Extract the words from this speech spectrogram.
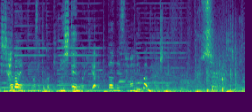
社内の噂とか気にしてんのやったね。サラリーマンみたいな。ねうっせえ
